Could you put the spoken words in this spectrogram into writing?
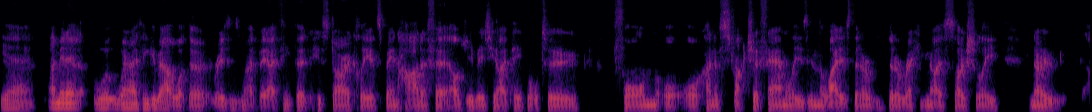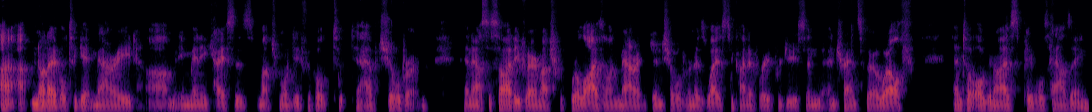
Yeah, I mean, it, w- when I think about what the reasons might be, I think that historically it's been harder for LGBTI people to form or, or kind of structure families in the ways that are that are recognised socially. You know, uh, uh, not able to get married. Um, in many cases, much more difficult to, to have children. And our society very much relies on marriage and children as ways to kind of reproduce and, and transfer wealth and to organise people's housing.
